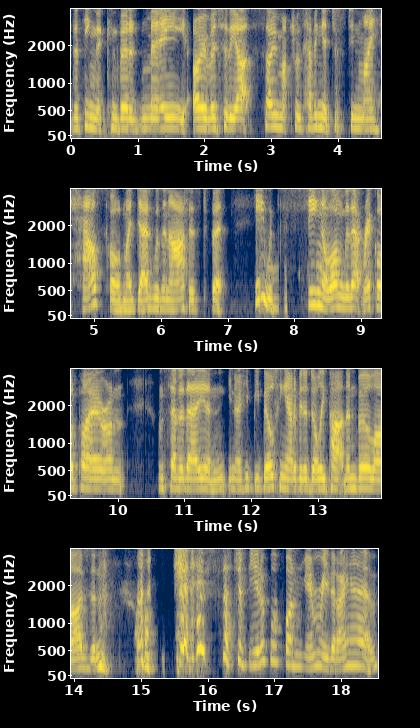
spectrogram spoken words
the thing that converted me over to the arts so much was having it just in my household. My dad was an artist but he would oh. sing along with that record player on on saturday. And you know he'd be belting out a bit of dolly parton and burl ives and it's such a beautiful fond memory that i have.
